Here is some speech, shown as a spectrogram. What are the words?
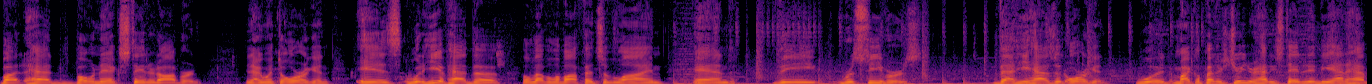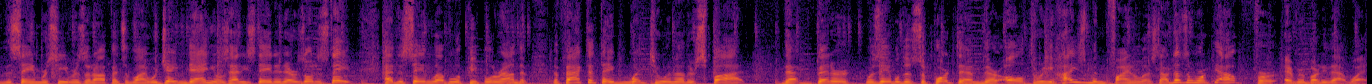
But had Bo Nix stayed at Auburn, know, I went to Oregon, is would he have had the, the level of offensive line and the receivers that he has at Oregon? Would Michael Penix Jr., had he stayed at Indiana, have the same receivers and offensive line? Would Jayden Daniels, had he stayed at Arizona State, had the same level of people around them? The fact that they went to another spot that better was able to support them, they're all three Heisman finalists. Now, it doesn't work out for everybody that way,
